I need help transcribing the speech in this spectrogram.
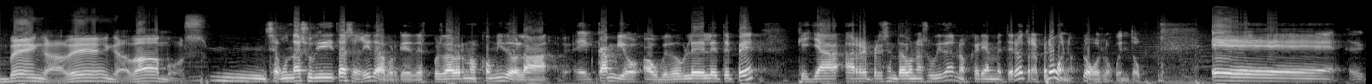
Venga, venga, vamos. Mm, segunda subidita seguida, porque después de habernos comido la, el cambio a WLTP, que ya ha representado una subida, nos querían meter otra. Pero bueno, luego os lo cuento. Eh,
